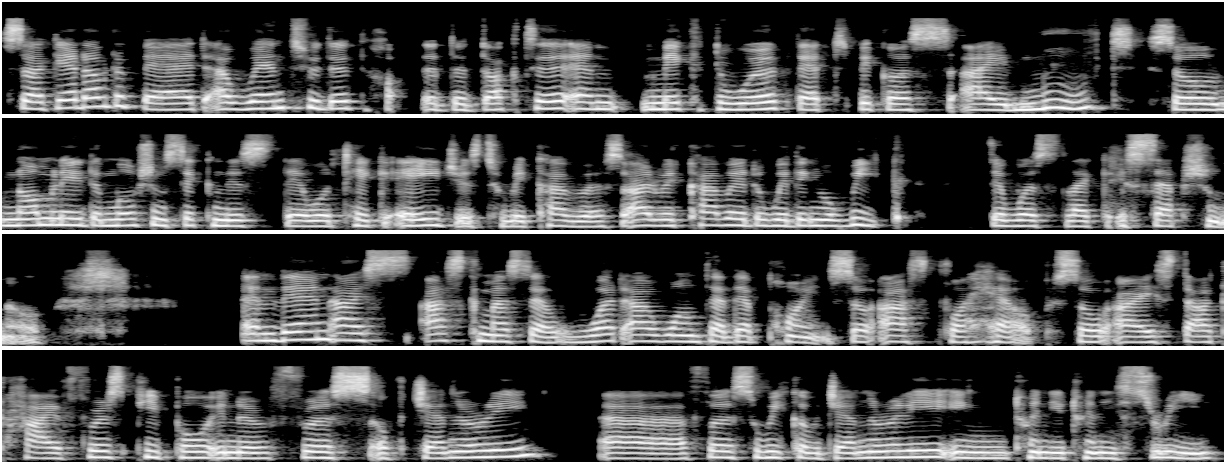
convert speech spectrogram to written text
So I get out of bed. I went to the the doctor and make it work that because I moved. So normally the motion sickness, they will take ages to recover. So I recovered within a week. That was like exceptional. And then I ask myself what I want at that point. So ask for help. So I start hire first people in the first of January, uh, first week of January in 2023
